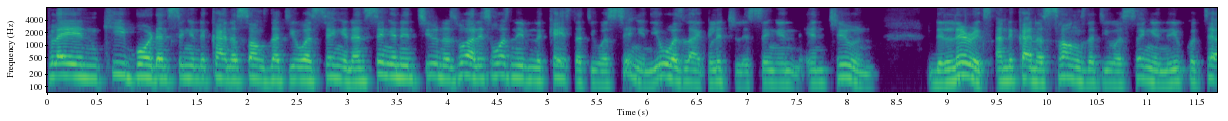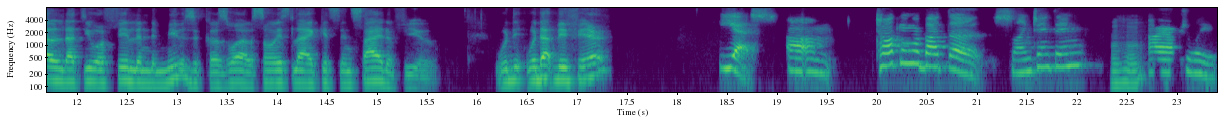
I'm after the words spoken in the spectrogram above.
playing keyboard and singing the kind of songs that you were singing and singing in tune as well. This wasn't even the case that you were singing. You was like literally singing in tune. The lyrics and the kind of songs that you were singing, you could tell that you were feeling the music as well. So it's like it's inside of you. Would, would that be fair? Yes. Um, talking about the Sleng Teng thing, mm-hmm. I actually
